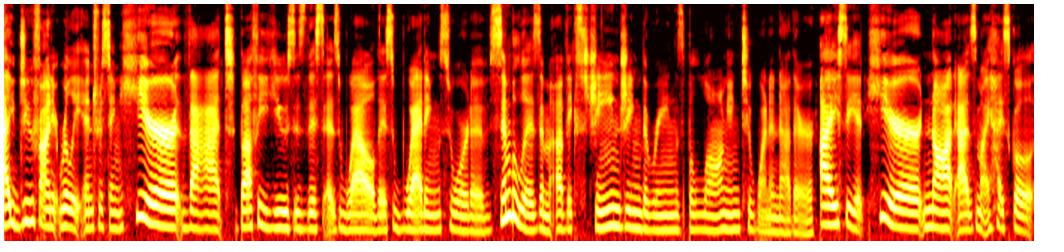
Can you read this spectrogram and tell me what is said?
I do find it really interesting here that Buffy uses this as well this wedding sort of symbolism of exchanging the rings belonging to one another. I see it here not as my high school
